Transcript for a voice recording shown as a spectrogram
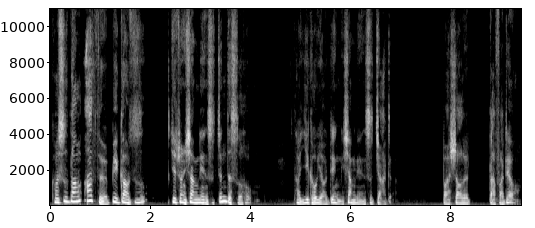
可是当阿瑟被告知这串项链是真的时候，他一口咬定项链是假的，把夏勒打发掉。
